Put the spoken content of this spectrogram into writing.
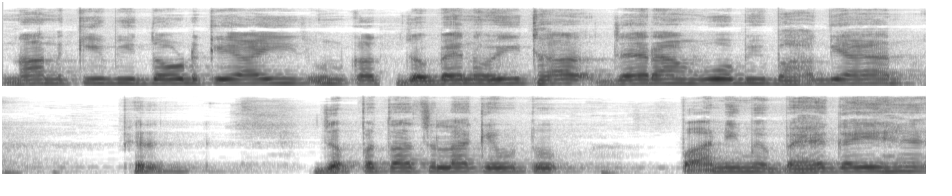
नानकी भी दौड़ के आई। उनका जो बहन हुई था, जयराम, वो भी भाग गया फिर जब पता चला कि वो तो पानी में बह गए हैं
